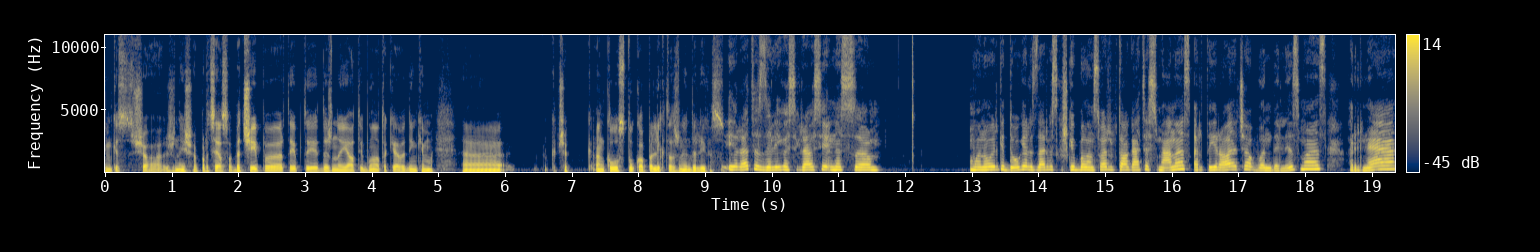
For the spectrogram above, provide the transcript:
imkis šio, žinai, šio proceso. Bet šiaip ar taip, tai dažnai jo, tai būna tokia, vadinkim, e, kaip čia ant klaustuko paliktas, žinai, dalykas. Yra tas dalykas tikriausiai, nes um, manau irgi daugelis dar vis kažkaip balansuoja tarp to gatvės menas, ar tai yra čia vandalizmas, ar ne.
